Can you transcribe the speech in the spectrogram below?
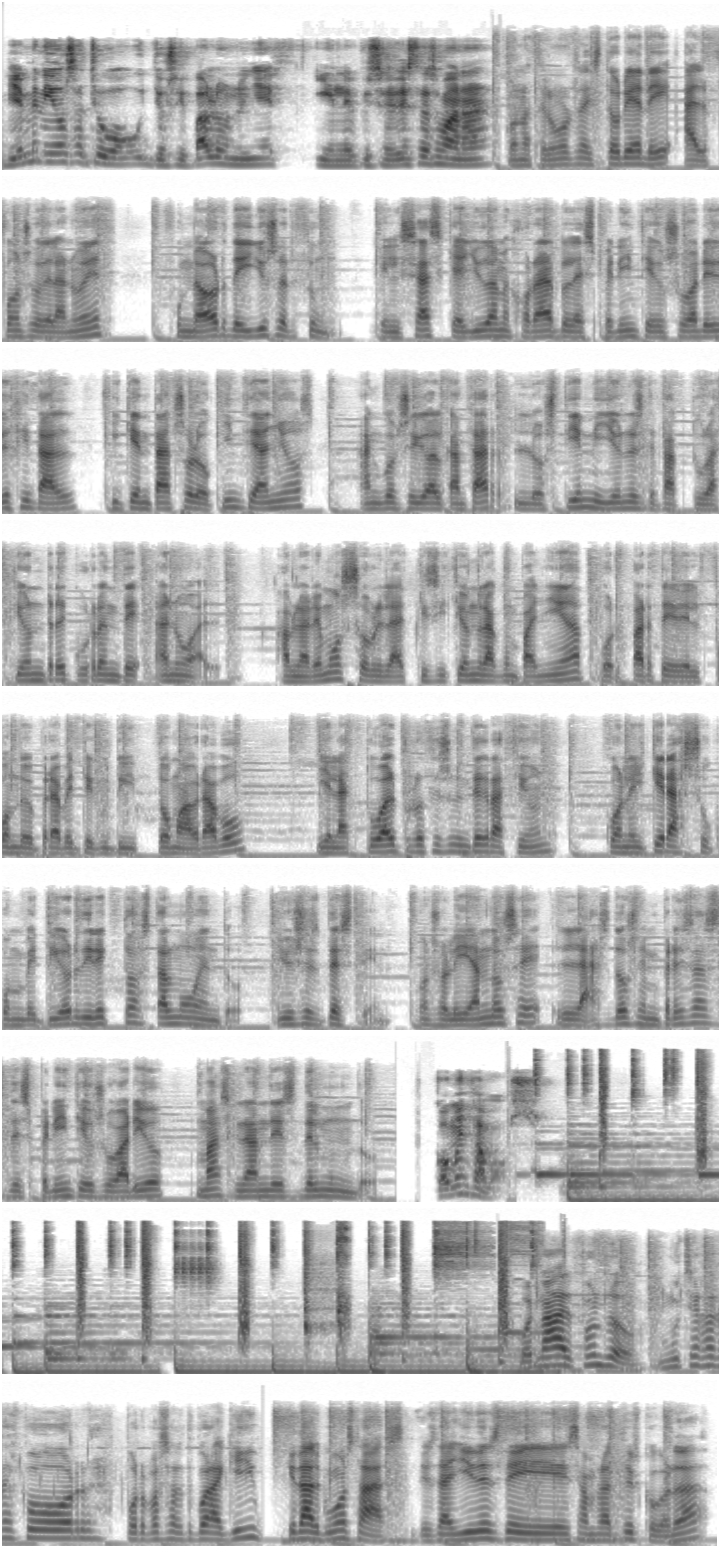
Bienvenidos a Chugo, yo soy Pablo Núñez y en el episodio de esta semana conoceremos la historia de Alfonso de la Nuez, fundador de UserZoom, el SaaS que ayuda a mejorar la experiencia de usuario digital y que en tan solo 15 años han conseguido alcanzar los 100 millones de facturación recurrente anual. Hablaremos sobre la adquisición de la compañía por parte del fondo de private equity Toma Bravo y el actual proceso de integración con el que era su competidor directo hasta el momento, User Testing, consolidándose las dos empresas de experiencia de usuario más grandes del mundo. Comenzamos. Pues nada, Alfonso, muchas gracias por, por pasarte por aquí. ¿Qué tal? ¿Cómo estás? Desde allí, desde San Francisco, ¿verdad?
